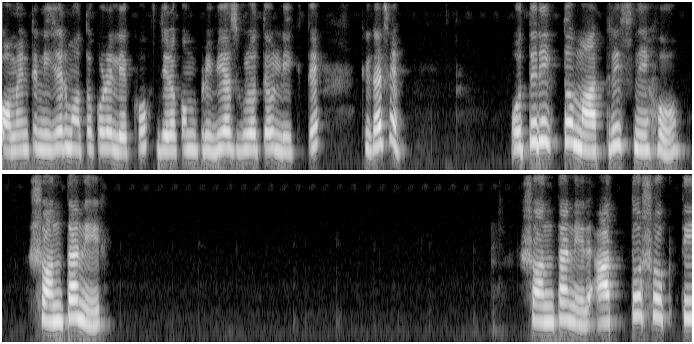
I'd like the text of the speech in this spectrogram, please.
কমেন্টে নিজের মতো করে লেখো, যেরকম প্রিভিয়াস গুলোতেও লিখতে, ঠিক আছে? অতিরিক্ত মাতৃস্নেহ সন্তানের সন্তানের আত্মশক্তি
